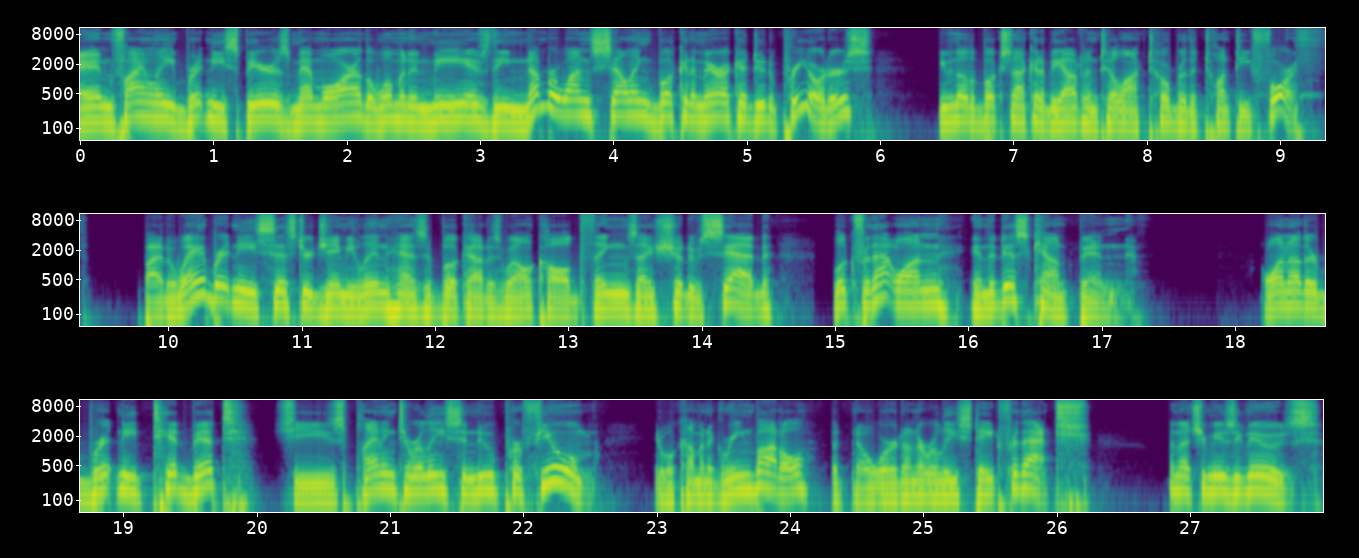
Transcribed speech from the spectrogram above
And finally, Britney Spears' memoir, The Woman in Me, is the number one selling book in America due to pre orders, even though the book's not going to be out until October the 24th. By the way, Britney's sister Jamie Lynn has a book out as well called Things I Should Have Said. Look for that one in the discount bin. One other Britney tidbit she's planning to release a new perfume. It will come in a green bottle, but no word on a release date for that. And that's your music news.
